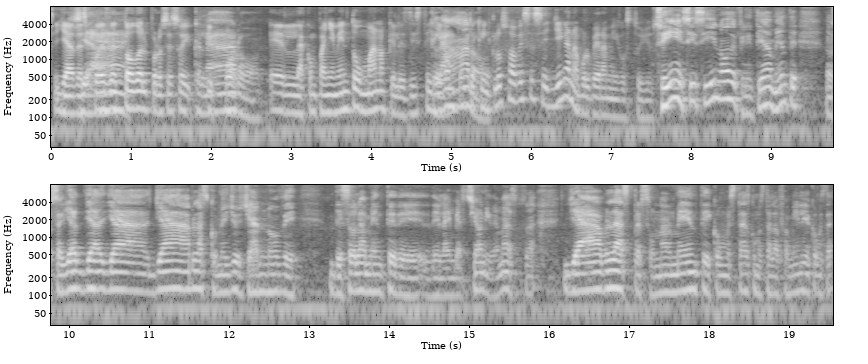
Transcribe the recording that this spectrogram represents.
Sí, ya después de todo el proceso y, claro. el acompañamiento humano que les diste, llega un punto que incluso a veces se llegan a volver amigos tuyos. Sí, sí, sí, no, definitivamente. O sea, ya, ya, ya, ya hablas con ellos ya no de, de solamente de, de, la inversión y demás. O sea, ya hablas personalmente, cómo estás, cómo está la familia, cómo está,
